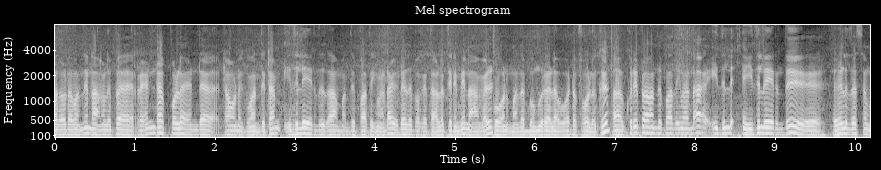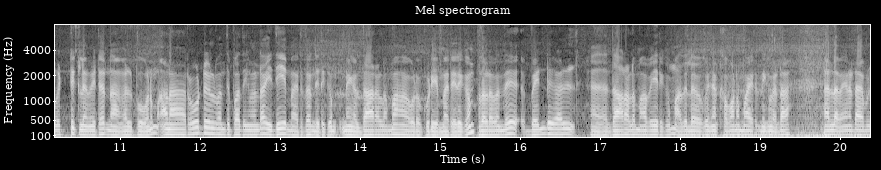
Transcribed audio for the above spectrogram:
அதோட வந்து நாங்கள் இப்போ ரெண்டப்போல எண்ட டவுனுக்கு வந்துட்டோம். இதிலே இருந்து தான் வந்து பார்த்தீங்கன்னா இடது பக்கத்தால் திரும்பி நாங்கள் போகணும். அந்த பும்புரில் ஓட்ட ஃபோலுக்கு குறிப்பாக வந்து பார்த்தீங்கன்னா இதில் இதிலேருந்து ஏழு தசம் எட்டு கிலோமீட்டர் நாங்கள் போகணும். ஆனால் ரோடுகள் வந்து பார்த்தீங்கன்னா இதே மாதிரி தான் இருக்கும். நீங்கள் தாராளமாக ஓடக்கூடிய மாதிரி இருக்கும். அதோட வந்து பெண்டுகள் தாராளமாகவே இருக்கும். அதில் கொஞ்சம் கவனமாக இருந்தீங்களா நல்ல வேண்டாம்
